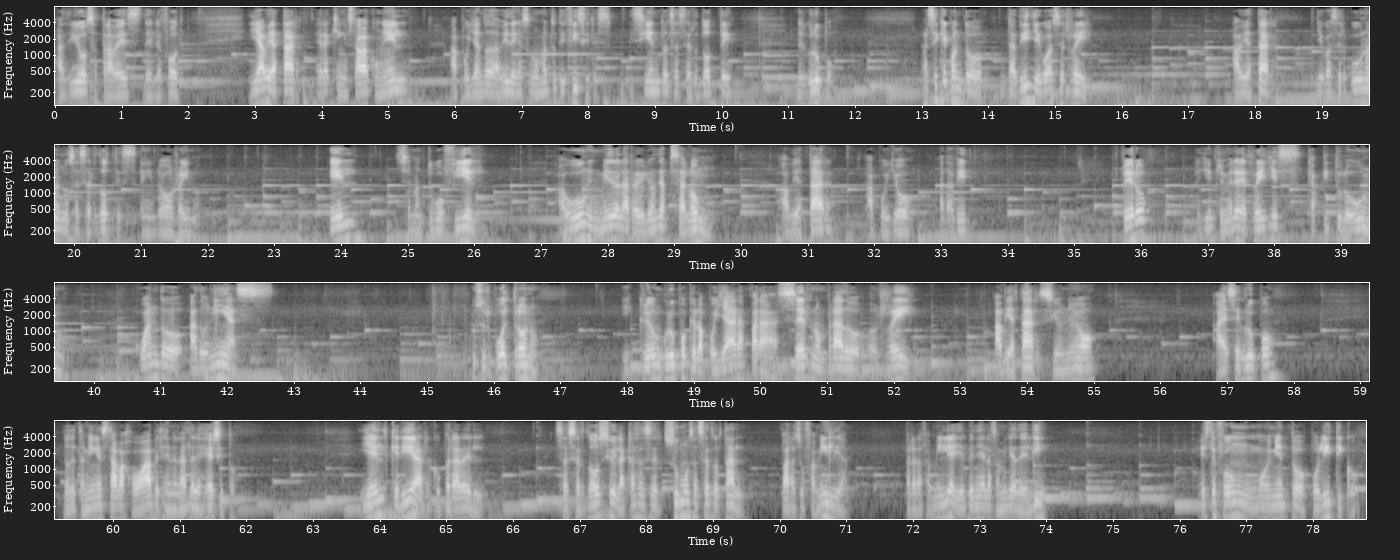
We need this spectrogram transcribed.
a Dios a través del efod y Abiatar era quien estaba con él apoyando a David en esos momentos difíciles y siendo el sacerdote del grupo. Así que cuando David llegó a ser rey, Abiatar llegó a ser uno de los sacerdotes en el nuevo reino. Él se mantuvo fiel, aún en medio de la rebelión de Absalón. Abiatar apoyó a David. Pero allí en Primera de Reyes capítulo 1, cuando Adonías usurpó el trono y creó un grupo que lo apoyara para ser nombrado rey, Abiatar se unió a ese grupo donde también estaba Joab, el general del ejército y él quería recuperar el sacerdocio y la casa sumo sacerdotal para su familia, para la familia, y él venía de la familia de Elí. Este fue un movimiento político.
